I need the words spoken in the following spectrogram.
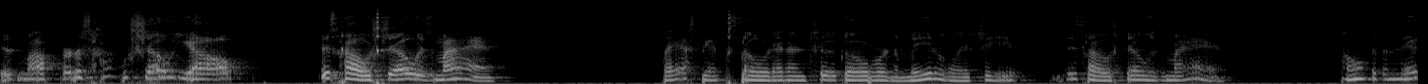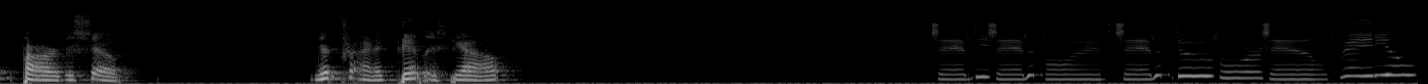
It's my first whole show, y'all. This whole show is mine. Last episode I done took over in the middle and shit. This whole show is mine. On to the next part of the show. They're trying to kill us, y'all. 77.72 for Self Radio.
